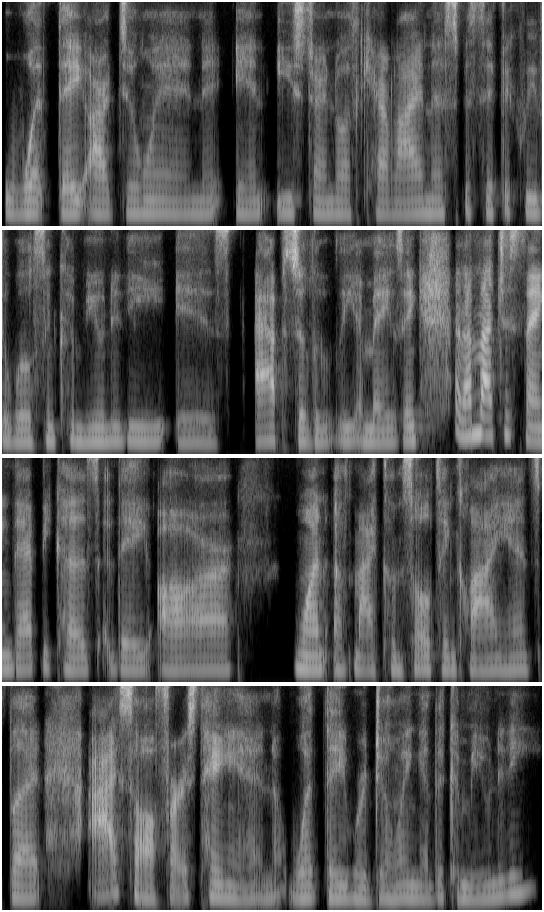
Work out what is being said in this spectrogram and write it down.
what they are doing in Eastern North Carolina, specifically the Wilson community, is absolutely amazing. And I'm not just saying that because they are one of my consulting clients, but I saw firsthand what they were doing in the community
